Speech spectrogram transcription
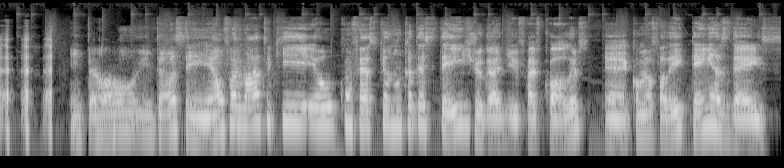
então, então, assim, é um formato que eu confesso que eu nunca testei jogar de Five Colors. É, como eu falei, tem as 10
